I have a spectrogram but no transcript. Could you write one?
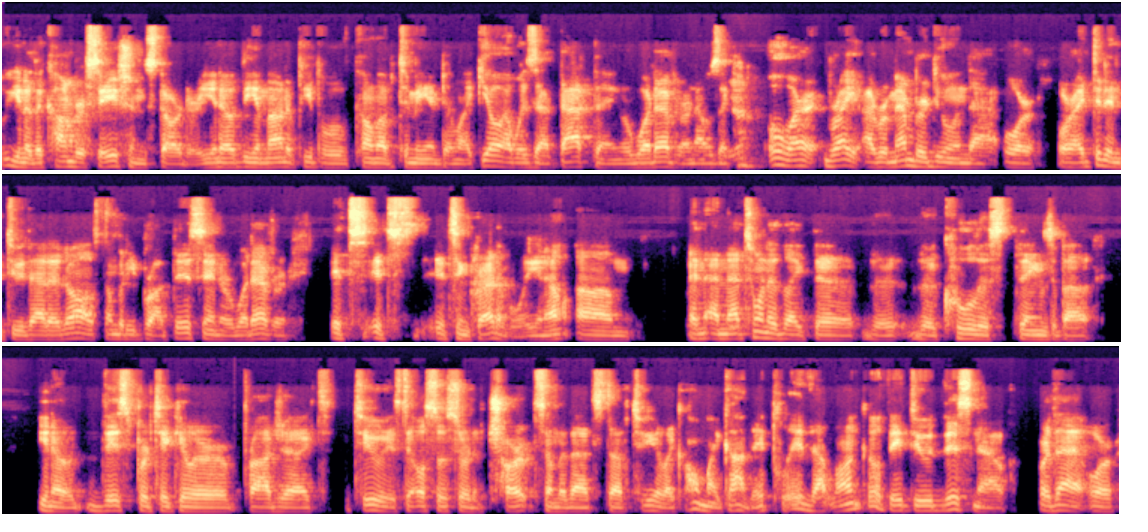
you know the conversation starter you know the amount of people who've come up to me and been like yo i was at that thing or whatever and i was like Yeah. oh all right right i remember doing that or or i didn't do that at all somebody brought this in or whatever. It's it's it's incredible you know? Um and and that's one of like the the the coolest things about you know this particular project too is to also sort of chart some of that stuff too. You're like oh my god they played that long ago. They do this now or that or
